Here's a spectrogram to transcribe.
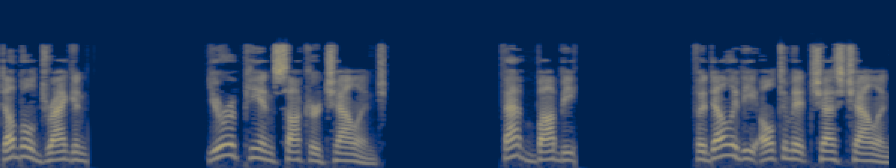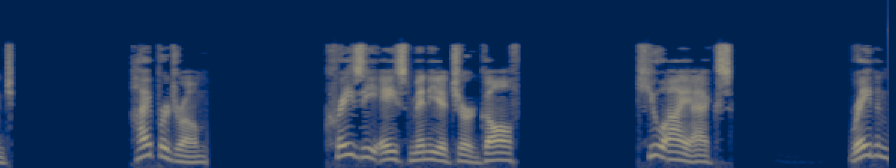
Double Dragon European Soccer Challenge Fat Bobby Fidelity Ultimate Chess Challenge Hyperdrome Krazy Ace Miniature Golf QIX Raiden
